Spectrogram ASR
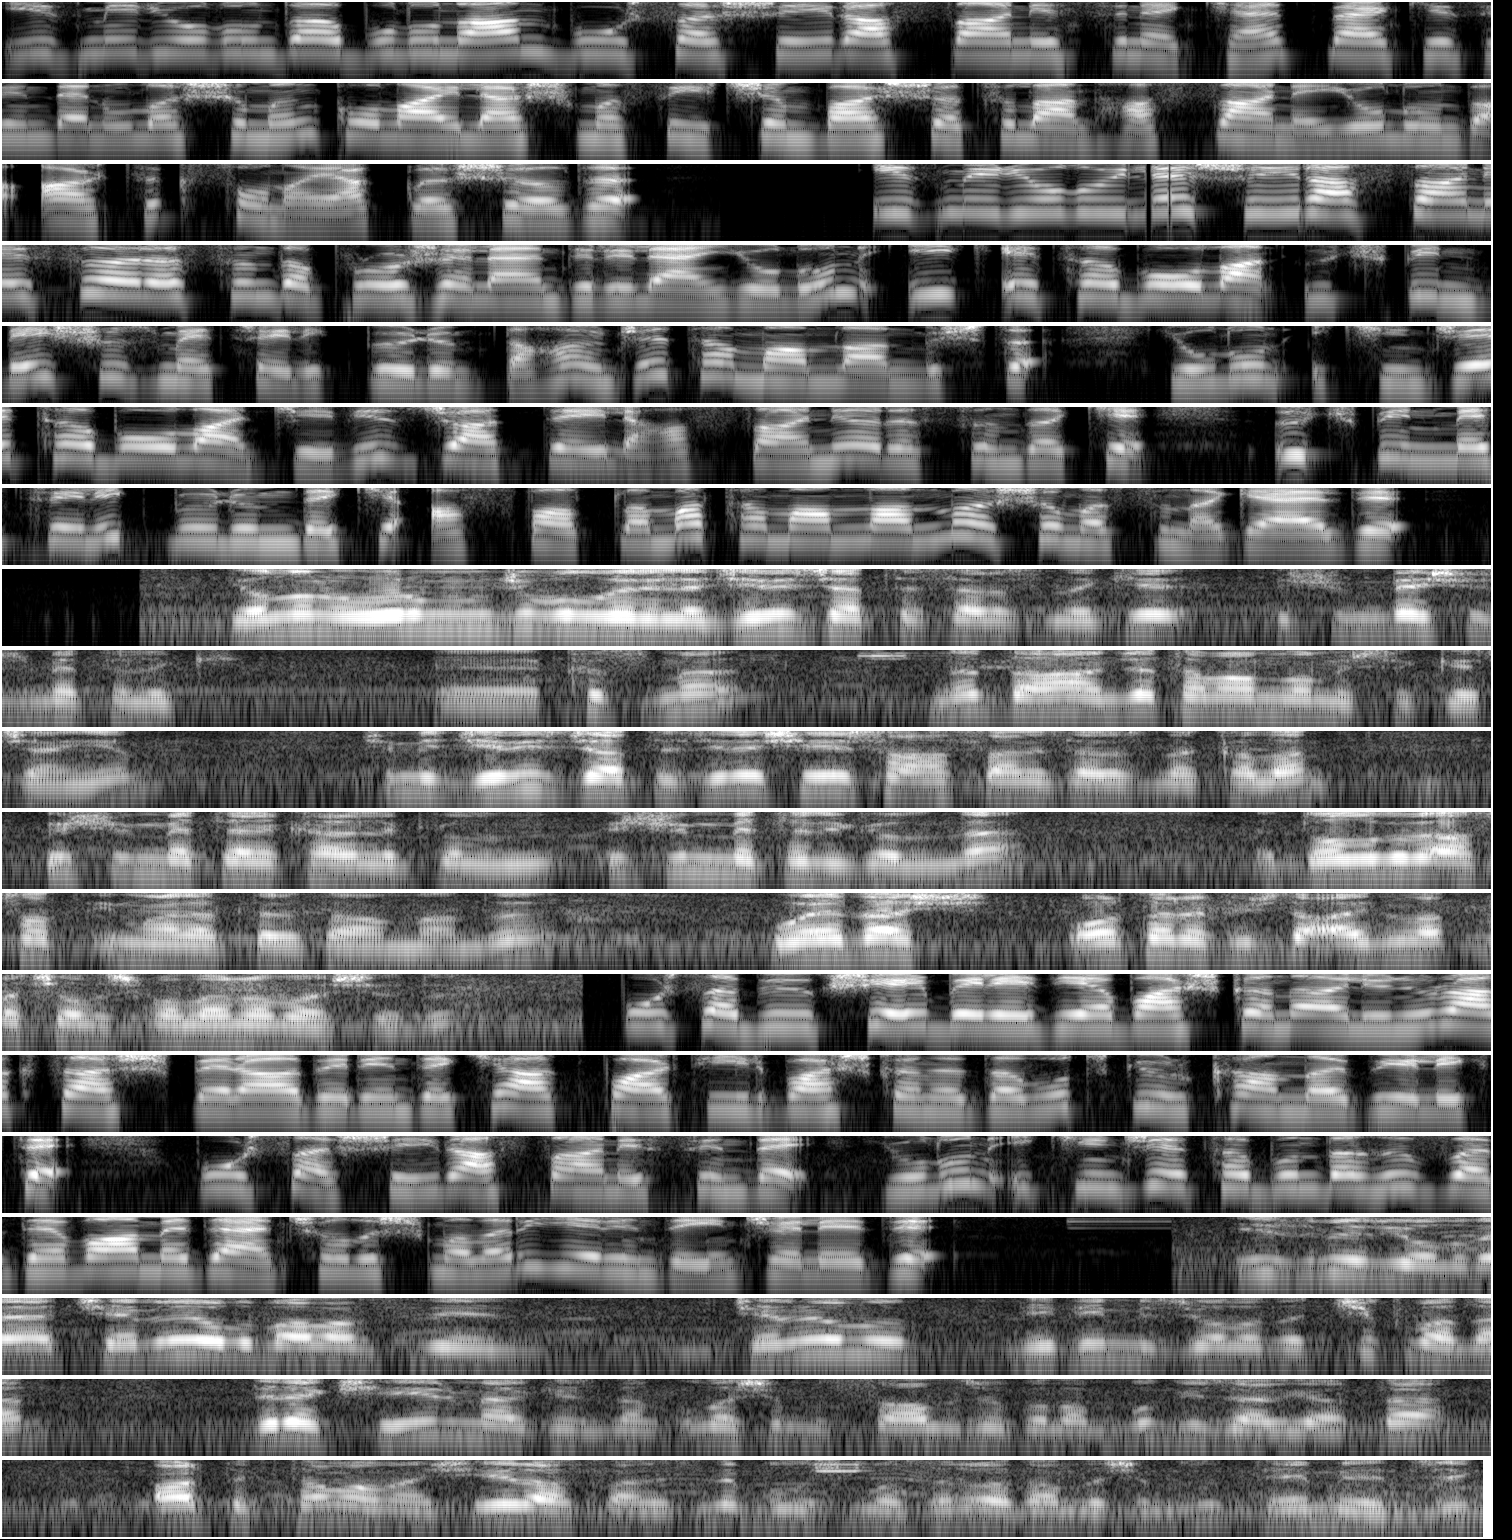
İzmir yolunda bulunan Bursa Şehir Hastanesi'ne kent merkezinden ulaşımın kolaylaşması için başlatılan hastane yolunda artık sona yaklaşıldı. İzmir yolu ile şehir hastanesi arasında projelendirilen yolun ilk etabı olan 3500 metrelik bölüm daha önce tamamlanmıştı. Yolun ikinci etabı olan Ceviz Cadde ile hastane arasındaki 3000 metrelik bölümdeki asfaltlama tamamlanma aşamasına geldi. Yolun Uğur Mumcu Bulvarı ile Ceviz Caddesi arasındaki 3500 metrelik e, kısmını daha önce tamamlamıştık geçen yıl. Şimdi Ceviz Caddesi ile Şehir Hastanesi arasında kalan 3000 metrekarelik yolun 3000 metrelik yolunda e, dolgu ve asfalt imalatları tamamlandı. UEDAŞ orta refüjde aydınlatma çalışmalarına başladı. Bursa Büyükşehir Belediye Başkanı Ali Nur Aktaş beraberindeki AK Parti İl Başkanı Davut Gürkan'la birlikte Bursa Şehir Hastanesi'nde yolun ikinci etabında hızla devam eden çalışmaları yerinde inceledi. İzmir yolu veya çevre yolu bağlantısı diye çevre yolu dediğimiz yola da çıkmadan direkt şehir merkezinden ulaşımı sağlayacak olan bu güzergahta artık tamamen şehir hastanesine buluşmasını vatandaşımızın temin edecek.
